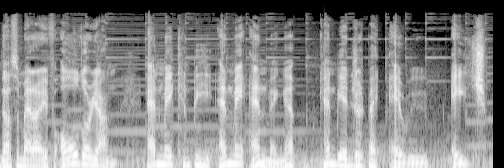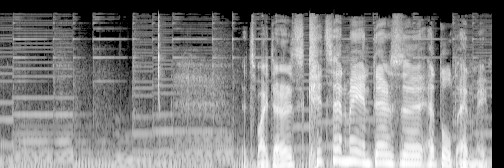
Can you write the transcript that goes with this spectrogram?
Doesn't matter if old or young. Anime can be anime and manga can be enjoyed by every age. That's why there is kids anime and there's uh, adult anime.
